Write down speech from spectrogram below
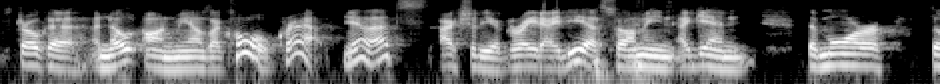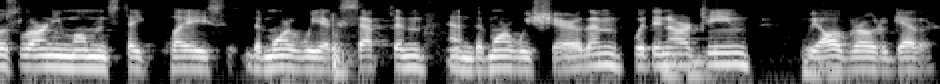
stroke a, a note on me. I was like, oh crap, yeah, that's actually a great idea. So I mean, again, the more those learning moments take place, the more we accept them and the more we share them within our team, we all grow together.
